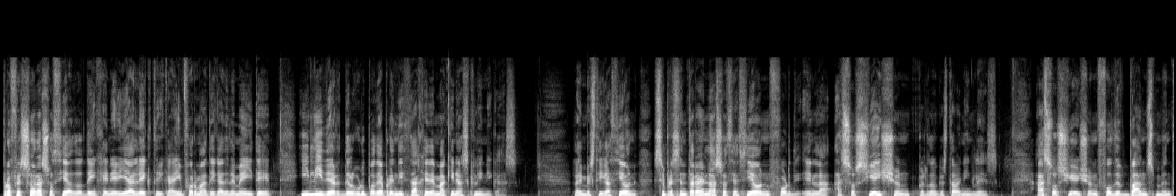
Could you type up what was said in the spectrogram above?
profesor asociado de Ingeniería Eléctrica e Informática del MIT y líder del grupo de aprendizaje de máquinas clínicas. La investigación se presentará en la asociación en la Association, perdón que estaba en inglés, Association for the Advancement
